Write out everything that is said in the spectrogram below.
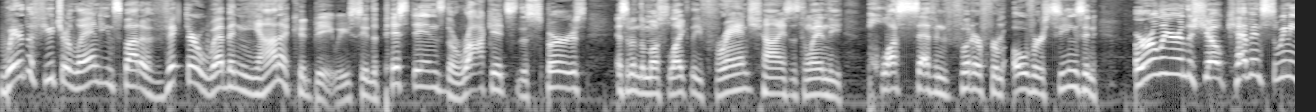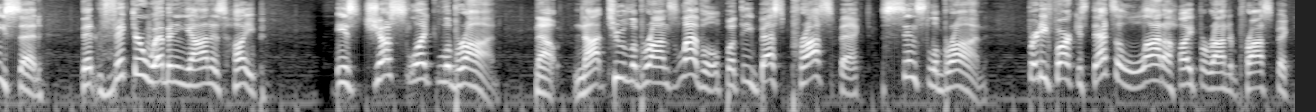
where the future landing spot of Victor Wembanyama could be. We see the Pistons, the Rockets, the Spurs as some of the most likely franchises to land the plus seven footer from overseas. And earlier in the show, Kevin Sweeney said that Victor Wembanyama's hype is just like LeBron. Now, not to LeBron's level, but the best prospect since LeBron. Brady Farkas, that's a lot of hype around a prospect.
